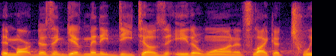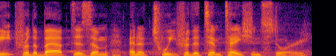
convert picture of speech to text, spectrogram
And Mark doesn't give many details to either one. It's like a tweet for the baptism and a tweet for the temptation story.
